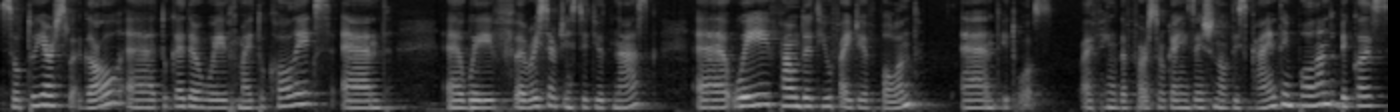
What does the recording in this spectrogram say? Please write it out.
So two years ago, uh, together with my two colleagues and with Research Institute NASK, uh, we founded Youth IGF Poland, and it was, I think, the first organization of this kind in Poland because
